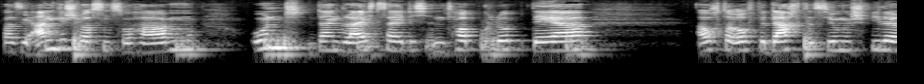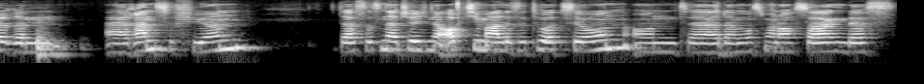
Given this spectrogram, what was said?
quasi angeschlossen zu haben und dann gleichzeitig einen Top-Club, der auch darauf bedacht ist, junge Spielerinnen heranzuführen. Äh, das ist natürlich eine optimale Situation und äh, da muss man auch sagen, dass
